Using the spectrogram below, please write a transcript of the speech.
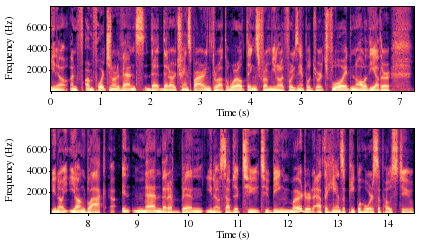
you know un- unfortunate events that that are transpiring throughout the world things from you know like for example George Floyd and all of the other you know young black uh, men that have been you know subject to to being murdered at the hands of people who are supposed to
